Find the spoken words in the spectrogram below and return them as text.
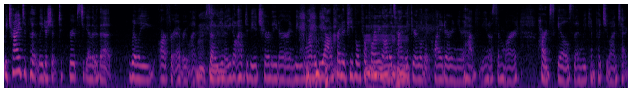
we tried to put leadership to groups together that really are for everyone. Mm-hmm. So you know, you don't have to be a cheerleader and we want to be out in front of people performing all the Mm-hmm. time. If you're a little bit quieter and you have you know some more hard skills, then we can put you on tech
